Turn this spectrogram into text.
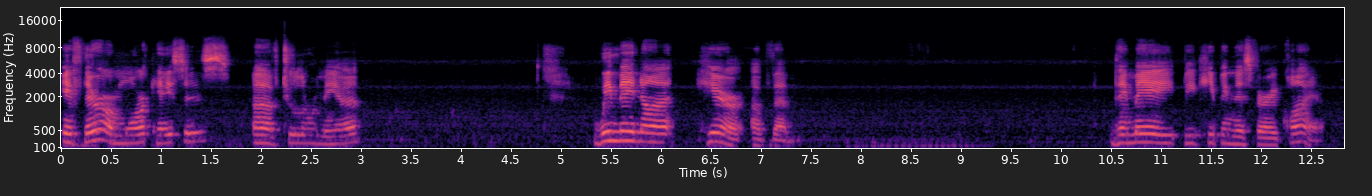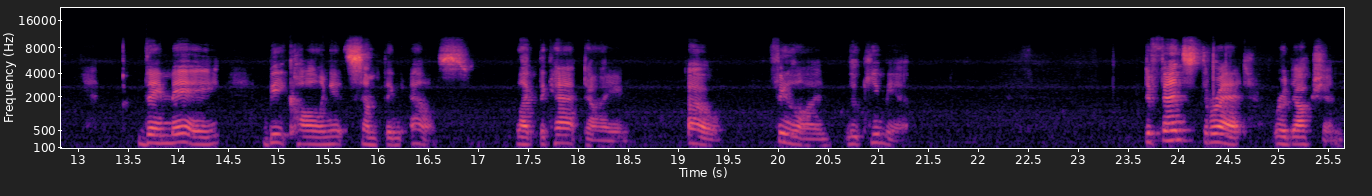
if there are more cases of tularemia, we may not hear of them. They may be keeping this very quiet. They may be calling it something else, like the cat dying. Oh, feline leukemia. Defense threat reduction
